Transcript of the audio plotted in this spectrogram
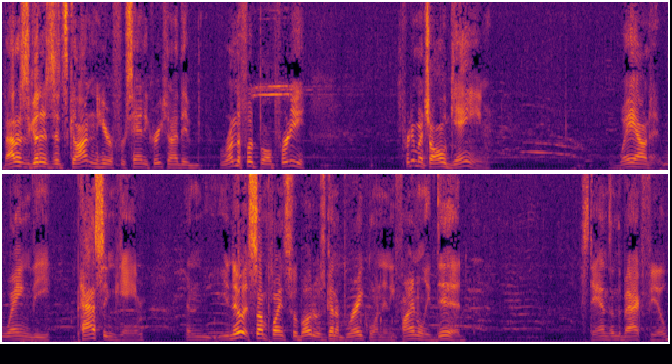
about as good as it's gotten here for Sandy Creek tonight. They've run the football pretty, pretty much all game, way outweighing the passing game. And you knew at some point Svoboda was going to break one, and he finally did. Stands in the backfield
